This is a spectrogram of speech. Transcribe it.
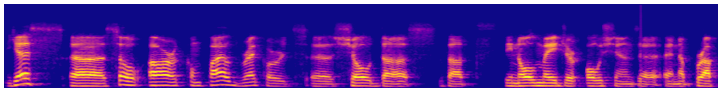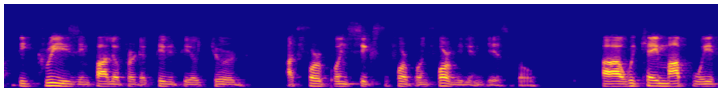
Yes. Uh, so our compiled records uh, showed us that in all major oceans, uh, an abrupt decrease in paleoproductivity occurred at 4.6 to 4.4 million years ago. Uh, we came up with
